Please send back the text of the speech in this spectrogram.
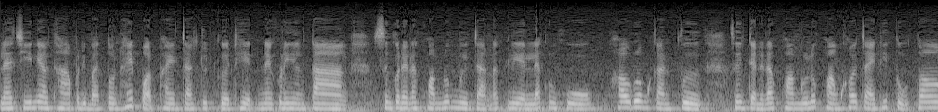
และชี้แนวทางปฏิบัติตนให้ปลอดภัยจากจุดเกิดเหตุในกรณีต่างๆ ซึ่งก็ได้รับความร่วมมือจากนักเรียน และคุณครูเข้าร่วมการฝึก ซึ่งจะได้รับความรู้และความเข้าใจที่ถูกต้อง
